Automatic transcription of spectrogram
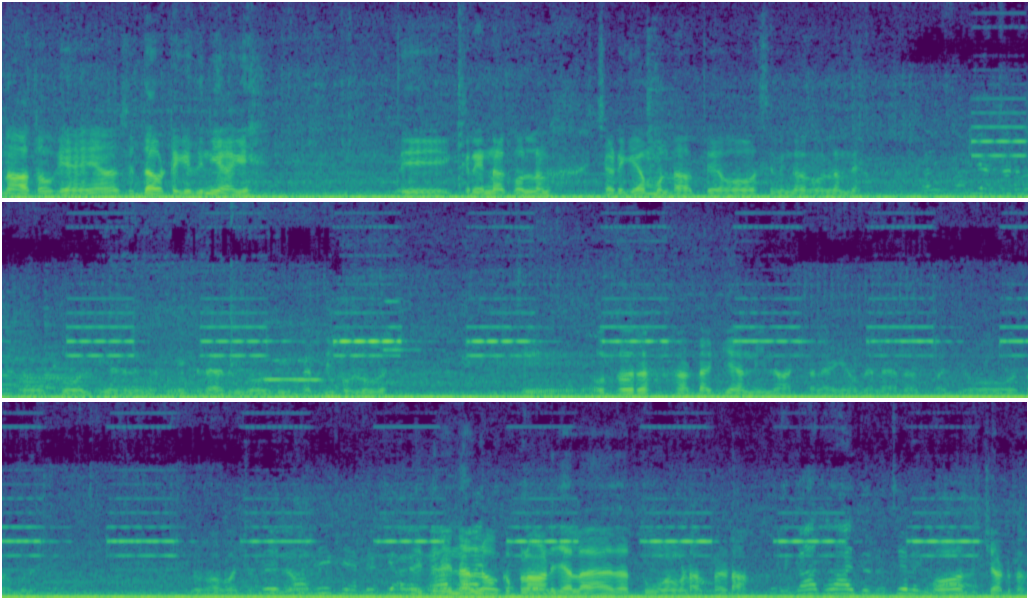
ਨਹਾ ਧੋ ਕੇ ਆਏ ਆ ਸਿੱਧਾ ਉੱਠ ਕੇ ਤੇ ਨਹੀਂ ਆ ਗਏ। ਤੇ ਕਰੇਨਾ ਖੋਲਣ ਚੜ ਗਿਆ ਮੁੰਡਾ ਉੱਤੇ, ਉਹ ਸਲਿੰਗਾ ਖੋਲਣ ਦੇ ਉਹ ਖੋਲਤੀਆਂ ਸਲਿੰਗਾ ਇੱਕ ਸਾਈਡ ਦੀ ਖੋਲਦੀ ਇੱਕ ਦੀ ਖੋਲੂਗਾ। ਤੇ ਉਧਰ ਸਾਡਾ ਗਿਆਨੀ ਨਾਸ਼ਤਾ ਲੈ ਕੇ ਆਉਂਦਾ, ਲੈ ਦਾ ਭਾਜੀ ਲਫਾਫਾ ਚੁੱਕੀ ਨਾ ਇਧਰ ਇਹਨਾਂ ਲੋਕ ਪਲਾਂਟ ਜਿਹਾ ਲਾਇਆ, ਇਹਦਾ ਧੂਆਂ ਬੜਾ ਭੈੜਾ। ਬਹੁਤ ਚੜਦਾ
